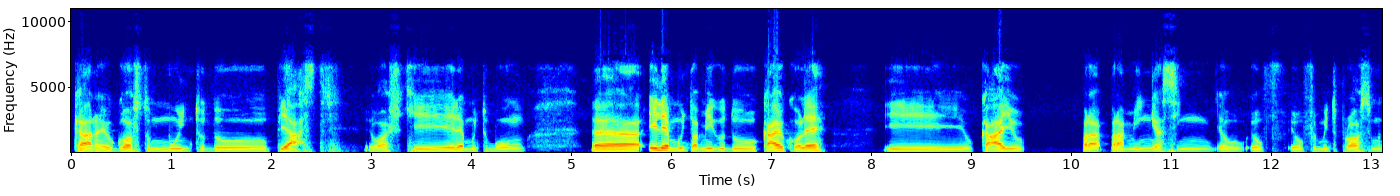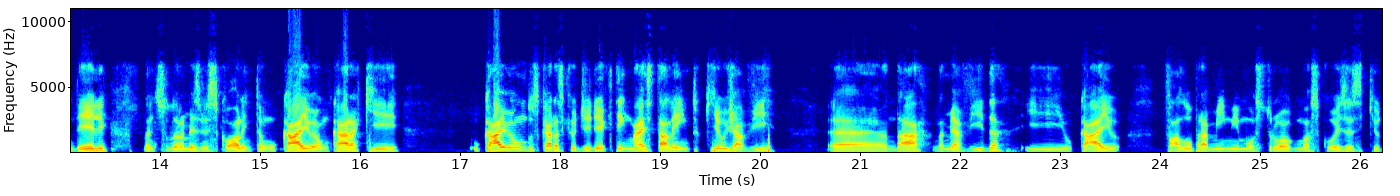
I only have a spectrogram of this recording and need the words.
Cara, eu gosto muito do Piastre. Eu acho que ele é muito bom. Uh, ele é muito amigo do Caio Collet. E o Caio para mim, assim, eu, eu, eu fui muito próximo dele, a gente estudou na mesma escola, então o Caio é um cara que. O Caio é um dos caras que eu diria que tem mais talento que eu já vi é, andar na minha vida, e o Caio falou para mim, me mostrou algumas coisas que o,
